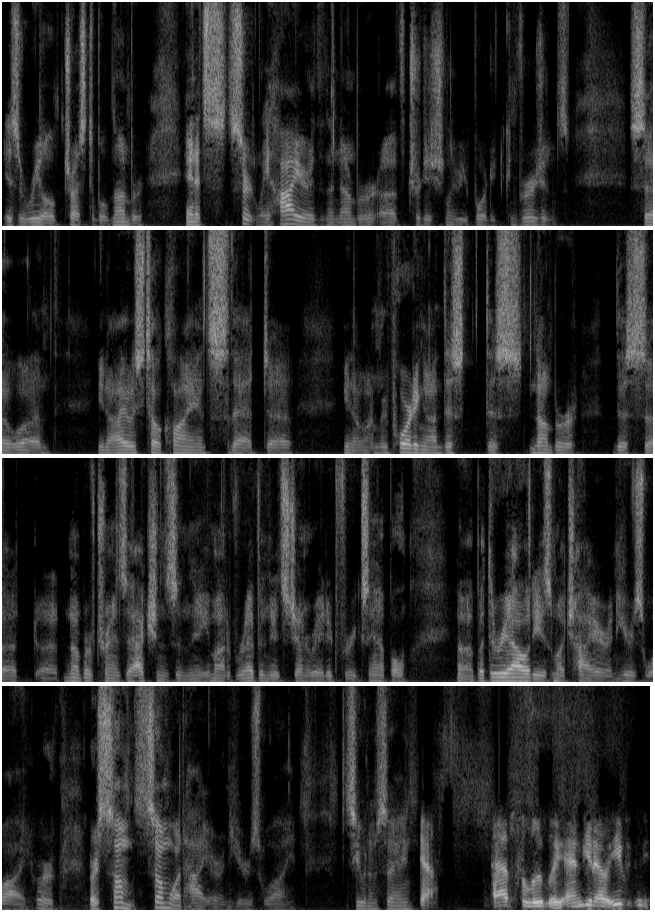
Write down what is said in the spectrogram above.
is a real trustable number, and it's certainly higher than the number of traditionally reported conversions. So, um, you know, I always tell clients that uh, you know I'm reporting on this this number this uh, uh, number of transactions and the amount of revenue it's generated, for example. Uh, but the reality is much higher, and here's why, or or some somewhat higher, and here's why. See what I'm saying? Yeah, absolutely. And you know, even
